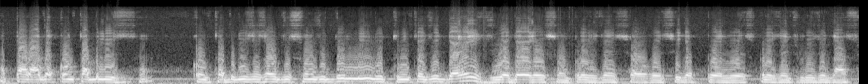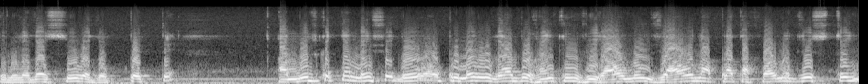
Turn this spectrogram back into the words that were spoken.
A parada contabiliza, contabiliza as audições de domingo 30 de 10, dia da eleição presidencial vencida pelo ex-presidente Luiz Inácio Lula da Silva, do PT. A música também chegou ao primeiro lugar do ranking viral mundial na plataforma de stream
